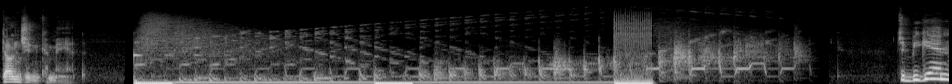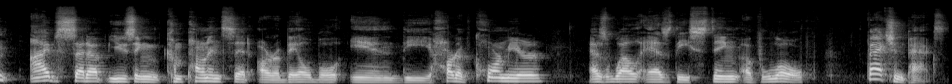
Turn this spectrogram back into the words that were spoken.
Dungeon Command. To begin, I've set up using components that are available in the Heart of Cormyr as well as the Sting of Lolth faction packs.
